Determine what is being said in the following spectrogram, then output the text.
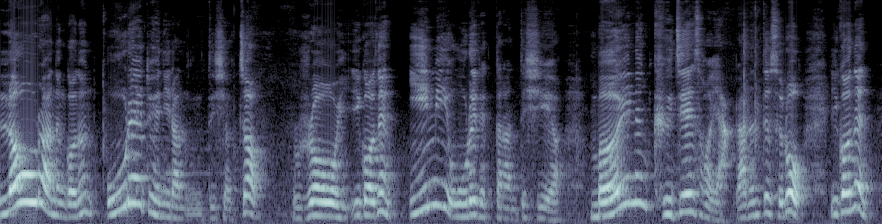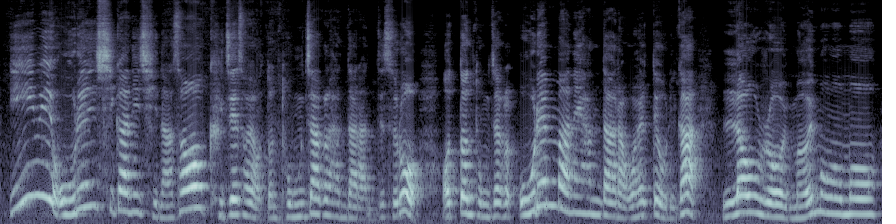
low라는 거는 오래된이라는 뜻이었죠. Rồi 이거는 이미 오래됐다는 뜻이에요. 뭐이는 그제서야 라는 뜻으로 이거는 이미 오랜 시간이 지나서 그제서야 어떤 동작을 한다라는 뜻으로 어떤 동작을 오랜만에 한다라고 할 때 우리가 lâu rồi mới 뭐뭐뭐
